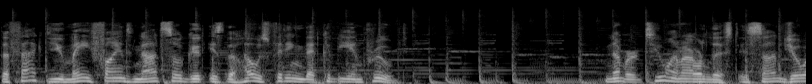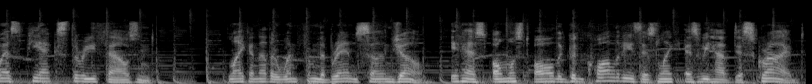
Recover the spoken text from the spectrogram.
The fact you may find not so good is the hose fitting that could be improved. Number 2 on our list is Sun Joe SPX 3000. Like another one from the brand Sun Joe, it has almost all the good qualities as like as we have described.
